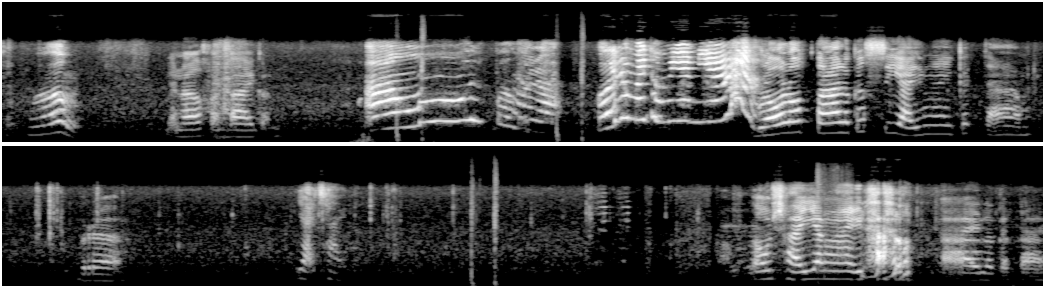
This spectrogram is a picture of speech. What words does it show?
อย่าเพิ่งเดี๋ยวนะเราขอตายก่อนเอาเปิดอะเฮ้ยทำไมเธอมีอันเนี้ยบรเราตายแล้วก็เสียยังไงก็ตามบรอย่าใช้นะเราใช้ยังไงล่ะเราตายแล้วก็ตาย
